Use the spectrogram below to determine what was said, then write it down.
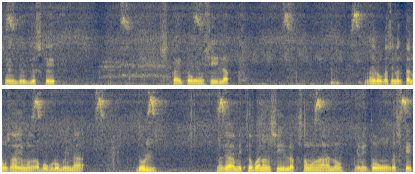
cylinder gasket. Saka itong silak. Mayroon kasi nagtanong sa akin mga kabumrumi na Dol, nagamit ka ba ng silak sa mga ano, ganitong gasket?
